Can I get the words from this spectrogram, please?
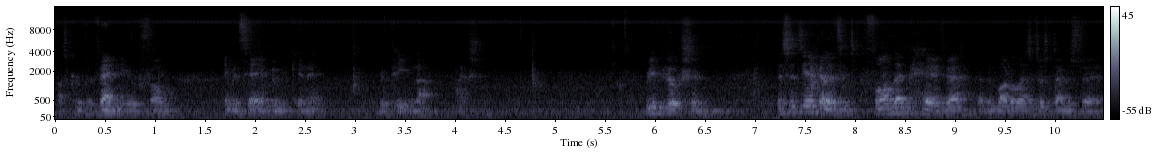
That's going to prevent you from imitating, mimicking it, repeating that action. Reproduction. This is the ability to perform their behaviour that the model has just demonstrated.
